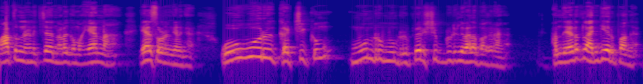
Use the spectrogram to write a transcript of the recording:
மாற்றணும்னு நினச்சா நடக்குமா? ஏன்னா ஏன் சொல்கிறேன்னு கேளுங்க. ஒவ்வொரு கட்சிக்கும் மூன்று மூன்று பேர் ஷிஃப்ட் டியூட்டியில் வேலை பார்க்குறாங்க. அந்த இடத்துல அங்கேயே இருப்பாங்க.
